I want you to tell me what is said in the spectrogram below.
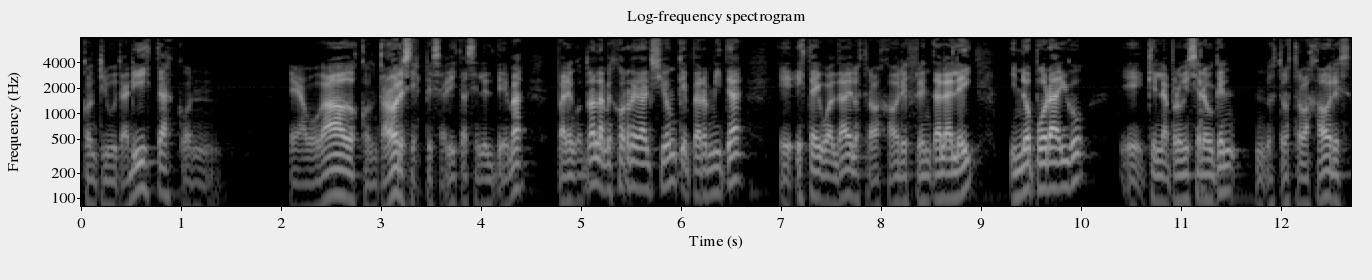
con tributaristas, con abogados, contadores y especialistas en el tema, para encontrar la mejor redacción que permita esta igualdad de los trabajadores frente a la ley y no por algo que en la provincia de Neuquén nuestros trabajadores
